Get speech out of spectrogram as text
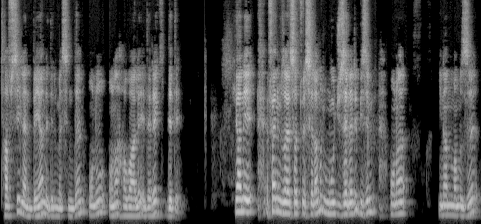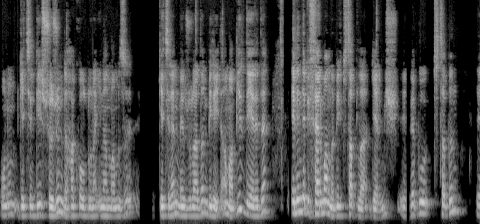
tafsilen beyan edilmesinden onu ona havale ederek dedi. Yani Efendimiz Aleyhisselatü Vesselam'ın mucizeleri bizim ona inanmamızı, onun getirdiği sözün de hak olduğuna inanmamızı getiren mevzulardan biriydi. Ama bir diğeri de elinde bir fermanla, bir kitapla gelmiş e, ve bu kitabın e,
